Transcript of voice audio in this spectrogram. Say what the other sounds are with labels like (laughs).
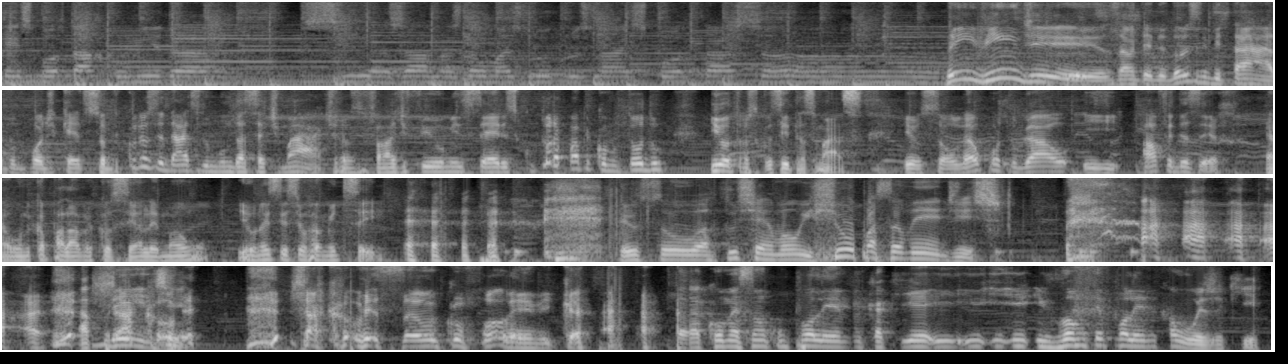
que exportar comida se as armas dão mais lucros na exportação? Bem-vindos ao Entendedores Limitado, um podcast sobre curiosidades do mundo da sétima arte. Nós vamos falar de filmes, séries, cultura pop como um todo e outras cositas más. Eu sou o Léo Portugal e Wiedersehen é a única palavra que eu sei em alemão e eu nem sei se eu realmente sei. (laughs) Eu sou o Arthur Sherman e chupa Sam Mendes. (laughs) Já, Aprende. (laughs) Já começamos com polêmica. (laughs) Tá começando com polêmica aqui e, e- e- vamos ter polêmica hoje aqui.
